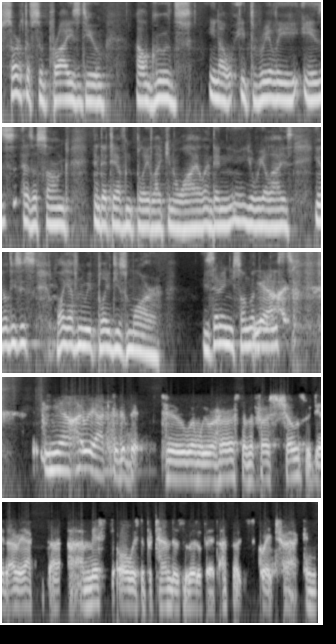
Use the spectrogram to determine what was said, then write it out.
sort of surprised you how good you know it really is as a song, and that you haven't played like in a while, and then you realize you know this is why haven't we played this more? Is there any song on the Yeah, list? Yeah, I reacted a bit to when we rehearsed and the first shows we did. I reacted. I, I missed always the Pretenders a little bit. I thought it's a great track and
